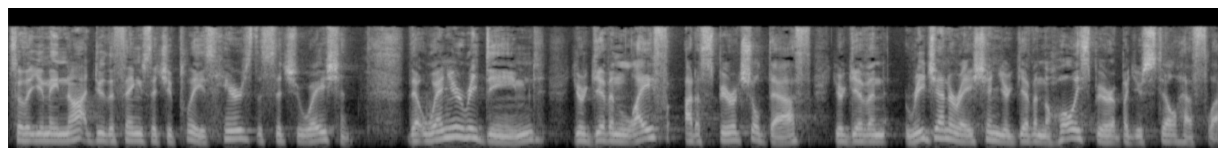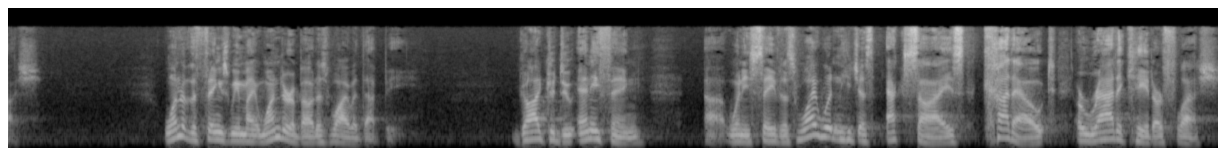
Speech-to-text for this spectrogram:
so that you may not do the things that you please. Here's the situation that when you're redeemed, you're given life out of spiritual death, you're given regeneration, you're given the Holy Spirit, but you still have flesh. One of the things we might wonder about is why would that be? God could do anything uh, when he saved us, why wouldn't he just excise, cut out, eradicate our flesh?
